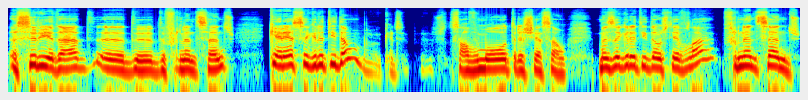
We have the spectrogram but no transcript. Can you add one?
a seriedade de, de Fernando Santos, quer essa gratidão. Quer salvo uma outra exceção. Mas a gratidão esteve lá. Fernando Santos,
